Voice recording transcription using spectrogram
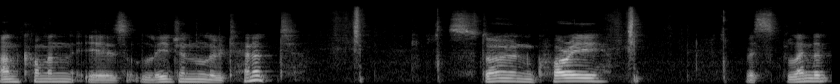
Uncommon is Legion Lieutenant, Stone Quarry, Resplendent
